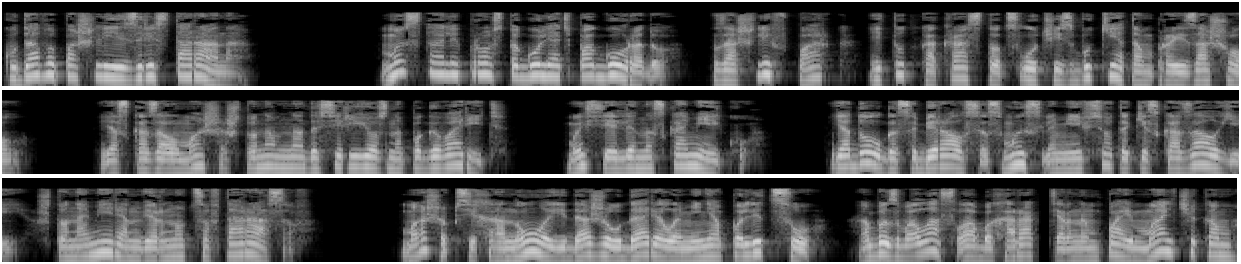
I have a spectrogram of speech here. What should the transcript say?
Куда вы пошли из ресторана? Мы стали просто гулять по городу, зашли в парк, и тут как раз тот случай с букетом произошел. Я сказал Маше, что нам надо серьезно поговорить. Мы сели на скамейку. Я долго собирался с мыслями и все-таки сказал ей, что намерен вернуться в Тарасов. Маша психанула и даже ударила меня по лицу, обозвала слабохарактерным пай-мальчиком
